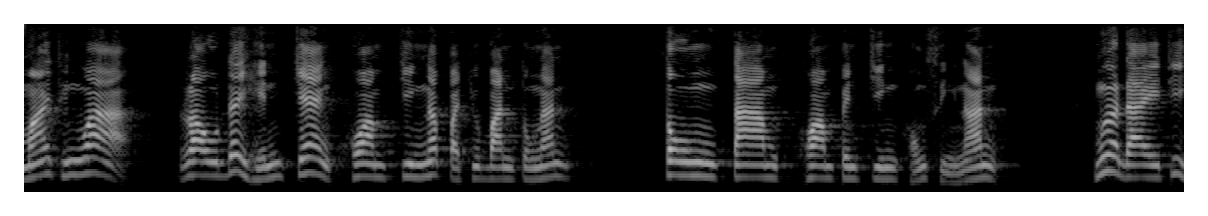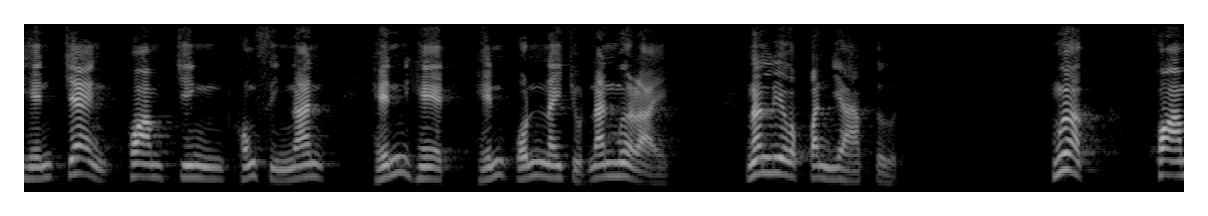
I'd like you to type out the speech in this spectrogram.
หมายถึงว่าเราได้เห็นแจ้งความจริงณปัจจุบันตรงนั้น ตรงตามความเป็นจริงของสิ่งนั้น เมื่อใดที่เห็นแจ้งความจริงของสิ่งนั้น เห็นเหตุเห็นผลในจุดนั้นเมื่อไหร่ นั่นเรียกว่าปัญญาเกิด เมื่อความ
